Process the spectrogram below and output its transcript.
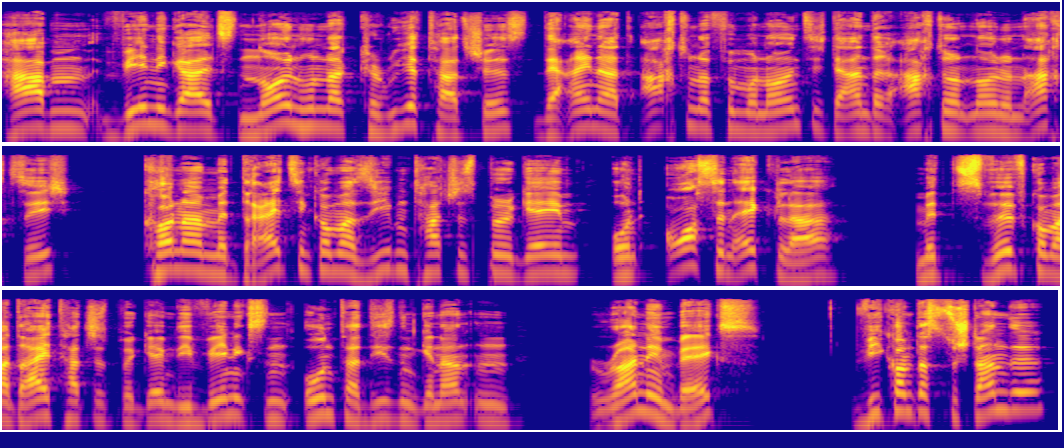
haben weniger als 900 Career-Touches. Der eine hat 895, der andere 889. Connor mit 13,7 Touches per Game und Austin Eckler mit 12,3 Touches per Game, die wenigsten unter diesen genannten Running Backs. Wie kommt das zustande?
